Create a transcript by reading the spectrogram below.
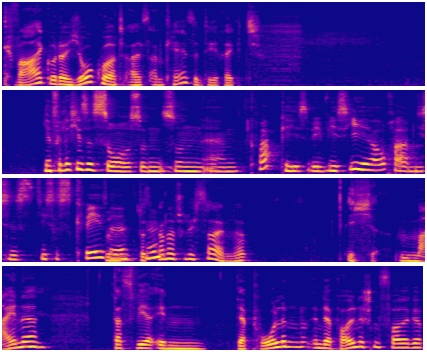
Quark oder Joghurt als an Käse direkt. Ja, vielleicht ist es so, so ein, so ein ähm, Quarkkäse, wie wir es hier auch haben, dieses, dieses Quäse. Mhm, Das ne? kann natürlich sein. Ne? Ich meine, dass wir in der Polen, in der polnischen Folge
